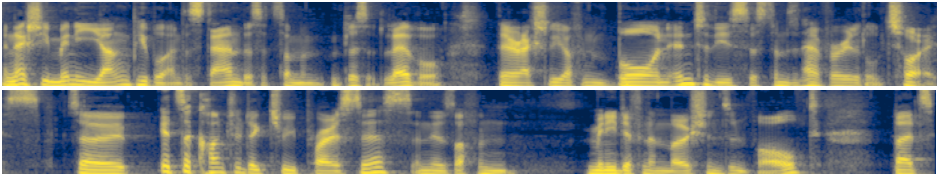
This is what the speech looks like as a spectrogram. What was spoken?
And actually, many young people understand this at some implicit level. They're actually often born into these systems and have very little choice. So it's a contradictory process, and there's often many different emotions involved. But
